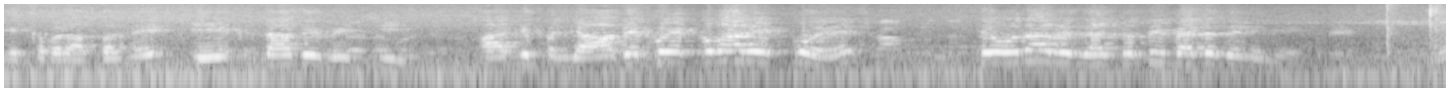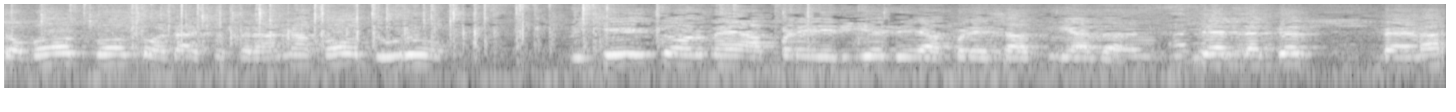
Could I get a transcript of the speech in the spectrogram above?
ਇੱਕ ਬਰਾਬਰ ਨੇ, ਏਕਤਾ ਦੇ ਵਿੱਚ ਹੀ। ਅੱਜ ਪੰਜਾਬ ਦੇਖੋ, ਇੱਕ ਵਾਰ ਇੱਕ ਹੋਏ ਤੇ ਉਹਦਾ ਰਿਜ਼ਲਟ ਤੁਸੀਂ ਪਹਿਲੇ ਦੇਣਗੇ। ਸੋ ਬਹੁਤ ਬਹੁਤ ਤੁਹਾਡਾ ਸ਼ੁਕਰਾਨਾ, ਬਹੁਤ ਦੂਰੋਂ। ਵਿਸ਼ੇਸ਼ ਤੌਰ ਮੈਂ ਆਪਣੇ ਏਰੀਏ ਦੇ, ਆਪਣੇ ਸਾਥੀਆਂ ਦਾ, ਤੇ ਲੰਗਰ ਪੈਣਾ।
